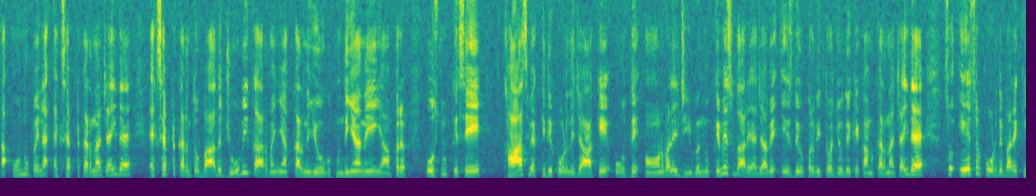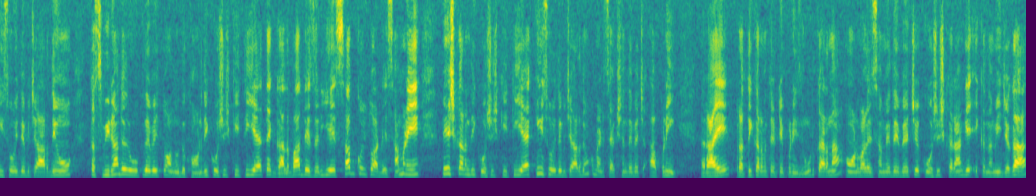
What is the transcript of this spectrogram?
ਤਾਂ ਉਹਨੂੰ ਪਹਿਲਾਂ ਐਕਸੈਪਟ ਕਰਨਾ ਚਾਹੀਦਾ ਹੈ। ਐਕਸੈਪਟ ਕਰਨ ਤੋਂ ਬਾਅਦ ਜੋ ਵੀ ਕਾਰਵਾਈਆਂ ਕਰਨਯੋਗ ਹੁੰਦੀਆਂ ਨੇ ਜਾਂ ਫਿਰ ਉਸ ਨੂੰ ਕਿਸੇ ਖਾਸ ਵਿਅਕਤੀ ਦੇ ਕੋਲ ਲਿਜਾ ਕੇ ਉਸ ਦੇ ਆਉਣ ਵਾਲੇ ਜੀਵਨ ਨੂੰ ਕਿਵੇਂ ਸੁਧਾਰਿਆ ਜਾਵੇ, ਇਸ ਦੇ ਉੱਪਰ ਵੀ ਤਵੱਜੋ ਦੇ ਕੇ ਕੰਮ ਕਰਨਾ ਚਾਹੀਦਾ ਹੈ। ਸੋ ਇਸ ਰਿਪੋਰਟ ਦੇ ਬਾਰੇ ਕੀ ਸੋਚਦੇ ਵਿਚਾਰਦੇ ਹੋ ਤਸਵੀਰਾਂ ਦੇ ਰੂਪ ਦੇ ਵਿੱਚ ਤੁਹਾਨੂੰ ਦਿਖਾਉਣ ਦੀ ਕੋਸ਼ਿਸ਼ ਕੀਤੀ ਹੈ ਤੇ ਗੱਲਬਾਤ ਦੇ ਜ਼ਰੀਏ ਸਭ ਕੁਝ ਤੁਹਾਡੇ ਸਾਹਮਣੇ ਪੇਸ਼ ਕਰਨ ਦੀ ਕੋਸ਼ਿਸ਼ ਕੀਤੀ ਹੈ। ਕੀ ਸੋਚਦੇ ਵਿਚਾਰਦੇ ਹੋ ਕਮੈਂਟ ਸੈਕਸ਼ਨ ਦੇ ਵਿੱਚ ਆਪਣੀ ਰਾਏ, ਪ੍ਰਤੀਕਰਮ ਤੇ ਟਿੱਪਣੀ ਜ਼ਰੂਰ ਕਰਨਾ। ਆਉਣ ਵਾਲੇ ਸਮੇਂ ਦੇ ਵਿੱਚ ਕੋਸ਼ਿਸ਼ ਕਰਾਂਗੇ ਇੱਕ ਨਵੀਂ ਜਗ੍ਹਾ,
